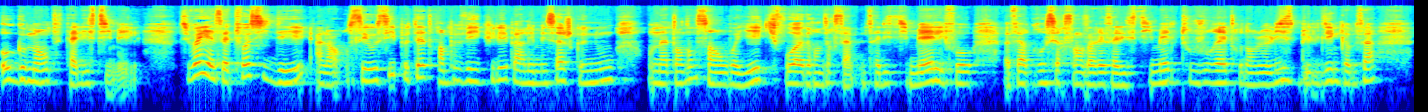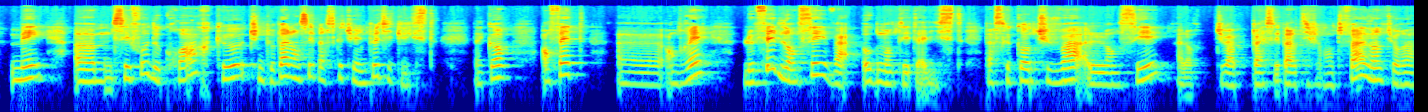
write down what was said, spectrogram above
augmente ta liste email. Tu vois, il y a cette fausse idée. Alors, c'est aussi peut-être un peu véhiculé par les messages que nous, on a tendance à envoyer, qu'il faut agrandir sa, liste email, il faut euh, faire grossir sans arrêt sa liste email, toujours être dans le list building comme ça. Mais euh, c'est faux de croire que tu ne peux pas lancer parce que tu as une petite liste. D'accord? En fait, euh, en vrai, le fait de lancer va augmenter ta liste. Parce que quand tu vas lancer, alors tu vas passer par différentes phases. Hein. Tu auras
